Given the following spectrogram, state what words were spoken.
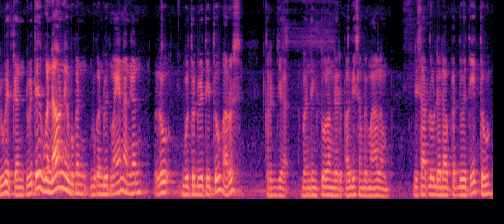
duit kan? Duitnya bukan daun nih bukan bukan duit mainan kan? Lu butuh duit itu harus kerja banting tulang dari pagi sampai malam. Di saat lu udah dapet duit itu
